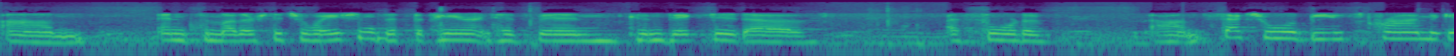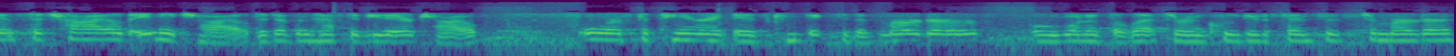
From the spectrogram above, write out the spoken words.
Um, and some other situations, if the parent has been convicted of a sort of um, sexual abuse crime against a child, any child, it doesn't have to be their child, or if the parent is convicted of murder or one of the lesser included offenses to murder,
